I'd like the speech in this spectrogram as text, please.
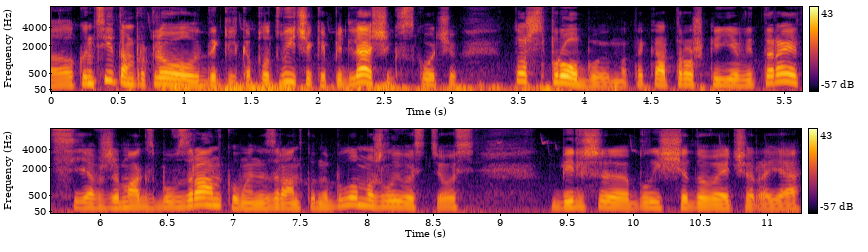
окунці там прокльовували декілька плотвичок, і підлящик вскочив. Тож спробуємо. Така трошки є вітерець. Я вже Макс був зранку, у мене зранку не було можливості. Ось більше ближче до вечора я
